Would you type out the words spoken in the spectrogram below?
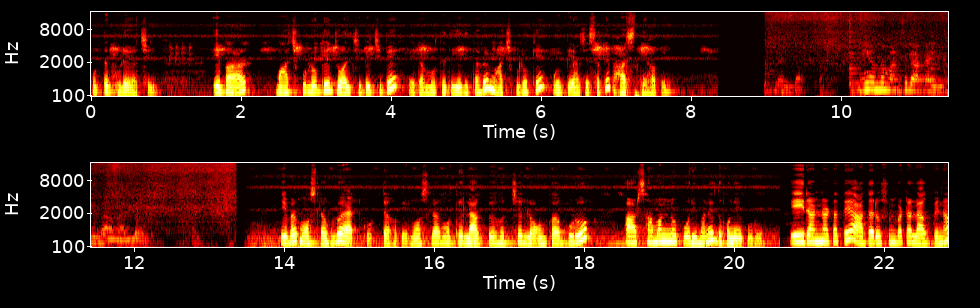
করতে ভুলে গেছি। এবার মাছগুলোকে জল চিপে চিপে এটার মধ্যে দিয়ে দিতে হবে। মাছগুলোকে ওই পেঁয়াজের সাথে ভাজতে হবে। এবার মশলাগুলো অ্যাড করতে হবে। মশলার মধ্যে লাগবে হচ্ছে লঙ্কা গুঁড়ো আর সামান্য পরিমাণে ধনে গুঁড়ো। এই রান্নাটাতে আদা, রসুন বাটা লাগবে না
